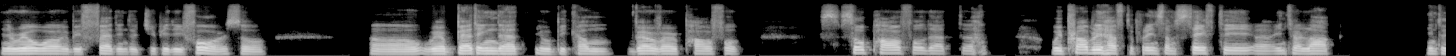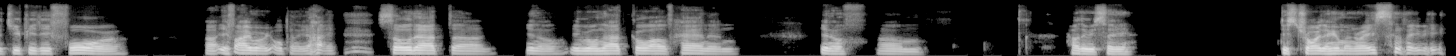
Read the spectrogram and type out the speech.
in the real world will be fed into GPT-4. So uh, we're betting that it will become very, very powerful. So powerful that uh, we probably have to put in some safety uh, interlock into GPT-4 uh, if I were OpenAI, so that uh, you know it will not go out of hand and you know um, how do we say destroy the human race maybe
